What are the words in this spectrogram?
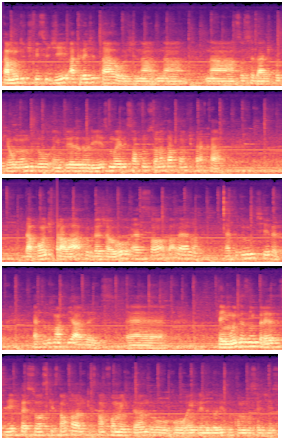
tá muito difícil de acreditar hoje na, na, na sociedade, porque o mundo do empreendedorismo ele só funciona da ponte para cá. Da ponte para lá, para o Grajaú, é só balela, é tudo mentira, é tudo uma piada isso. É, tem muitas empresas e pessoas que estão falando que estão fomentando o, o empreendedorismo, como você disse,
